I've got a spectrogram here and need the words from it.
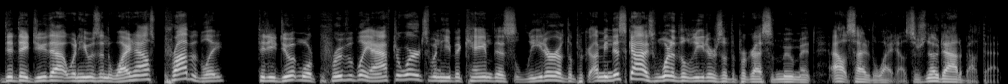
Did they do that when he was in the White House? Probably. Did he do it more provably afterwards when he became this leader of the? I mean, this guy is one of the leaders of the progressive movement outside of the White House. There's no doubt about that.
